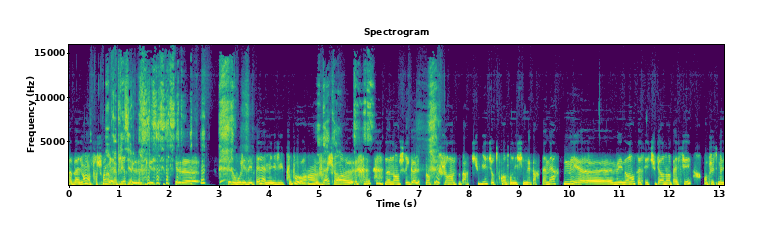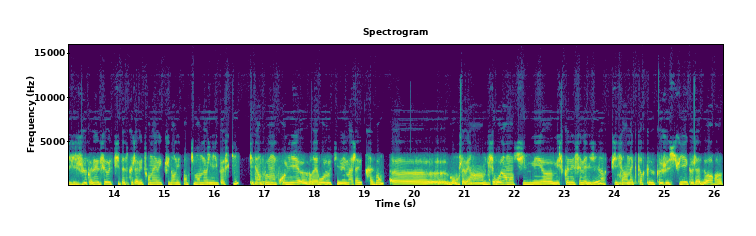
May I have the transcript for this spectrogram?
Ah bah non, franchement, il y a pire plaisir. que, que, que, que de rouler des pelles à Melville Poupeau. Hein. Franchement, euh, non, non, je rigole. Non, c'est toujours un peu particulier, surtout quand on est filmé par sa mère. Mais, euh, mais non, non, ça s'est super bien passé. En plus, Melville, je le connaissais aussi parce que j'avais tourné avec lui dans Les Sentiments de Noémie Lipovski, qui était un peu mon premier euh, vrai rôle au cinéma. J'avais 13 ans. Euh, bon, j'avais un petit rôle hein, dans ce film, mais, euh, mais je connaissais Melville. Puis c'est un acteur que, que je suis et que j'adore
